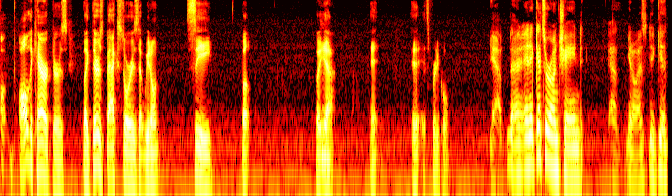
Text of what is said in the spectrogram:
all- all the characters. Like, there's backstories that we don't see, but but Hmm. yeah, it, it it's pretty cool. Yeah, and it gets her unchained. Uh, you know, as it gi-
